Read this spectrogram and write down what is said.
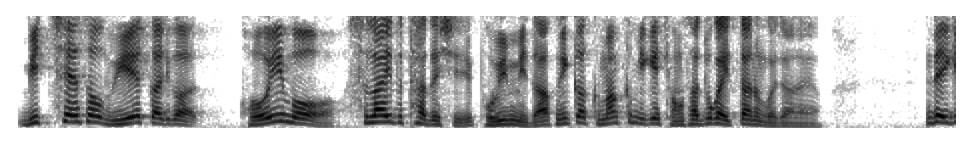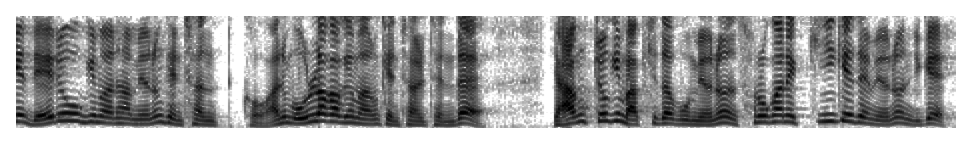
밑에서 위에까지가 거의 뭐 슬라이드 타듯이 보입니다. 그러니까 그만큼 이게 경사도가 있다는 거잖아요. 근데 이게 내려오기만 하면은 괜찮고 아니면 올라가기만 하면 괜찮을 텐데 양쪽이 막히다 보면은 서로 간에 끼게 되면은 이게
